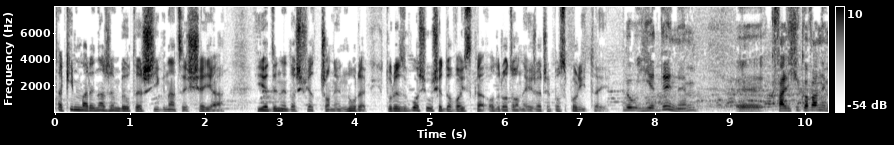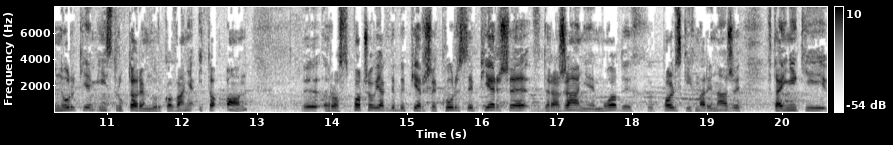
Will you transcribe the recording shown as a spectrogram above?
Takim marynarzem był też Ignacy Sieja, jedyny doświadczony nurek, który zgłosił się do wojska odrodzonej Rzeczypospolitej. Był jedynym y, kwalifikowanym nurkiem, instruktorem nurkowania i to on rozpoczął jak gdyby pierwsze kursy, pierwsze wdrażanie młodych polskich marynarzy w tajniki y,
